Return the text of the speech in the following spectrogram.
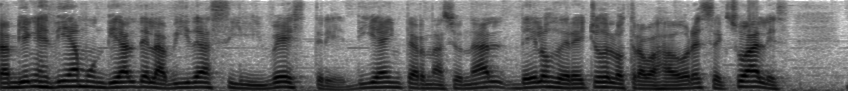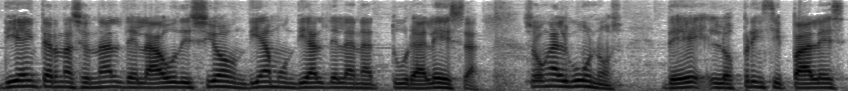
También es Día Mundial de la Vida Silvestre, Día Internacional de los Derechos de los Trabajadores Sexuales, Día Internacional de la Audición, Día Mundial de la Naturaleza. Son algunos de los principales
